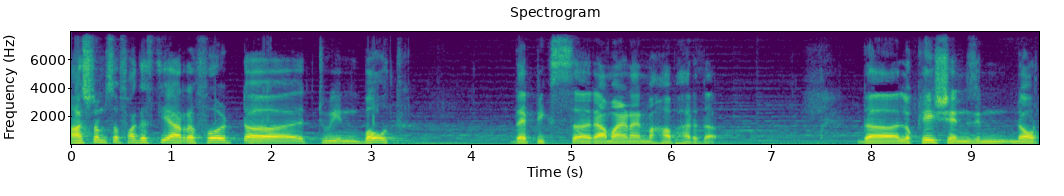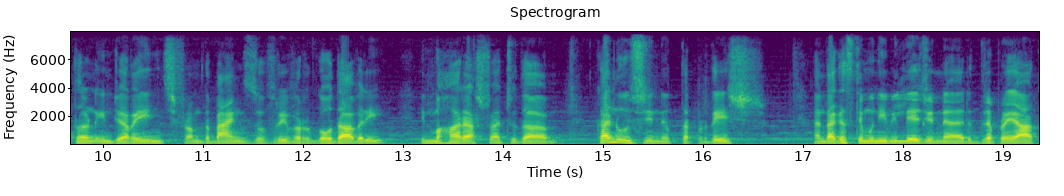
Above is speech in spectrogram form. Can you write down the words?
Ashrams of Agastya are referred uh, to in both the epics uh, Ramayana and Mahabharata. The locations in northern India range from the banks of river Godavari in Maharashtra to the Kannauj in Uttar Pradesh and Agastya Muni village in uh, Rudraprayag.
